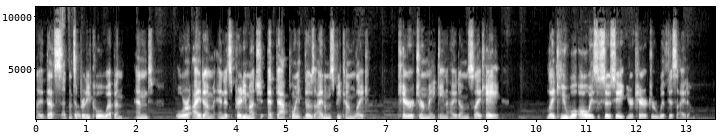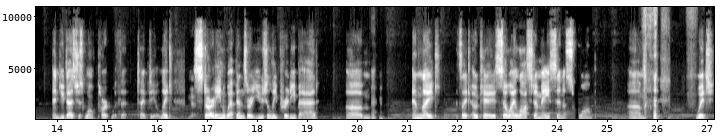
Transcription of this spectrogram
like that's That's that's, a pretty cool weapon and or item. And it's pretty much at that point those items become like character making items. Like hey like you will always associate your character with this item. And you guys just won't part with it type deal. Like Yeah. starting weapons are usually pretty bad um Mhm. and like it's like okay so i lost a mace in a swamp. Um which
